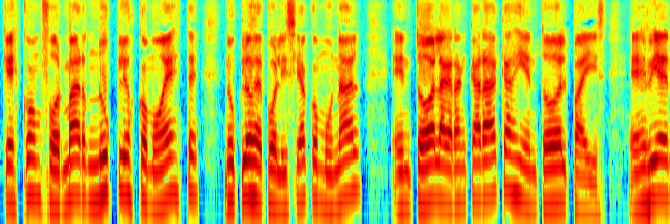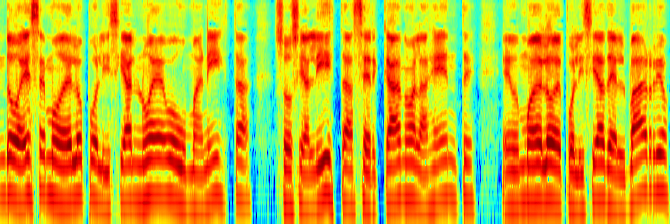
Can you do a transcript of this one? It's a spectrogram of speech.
que es conformar núcleos como este, núcleos de policía comunal en toda la Gran Caracas y en todo el país. Es viendo ese modelo policial nuevo, humanista, socialista, cercano a la gente, es un modelo de policía del barrio,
